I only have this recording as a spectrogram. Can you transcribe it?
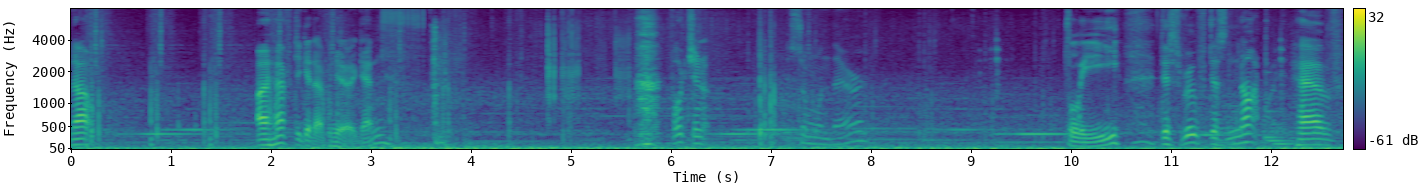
Now, I have to get up here again. Fortunately, Is someone there? this roof does not have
